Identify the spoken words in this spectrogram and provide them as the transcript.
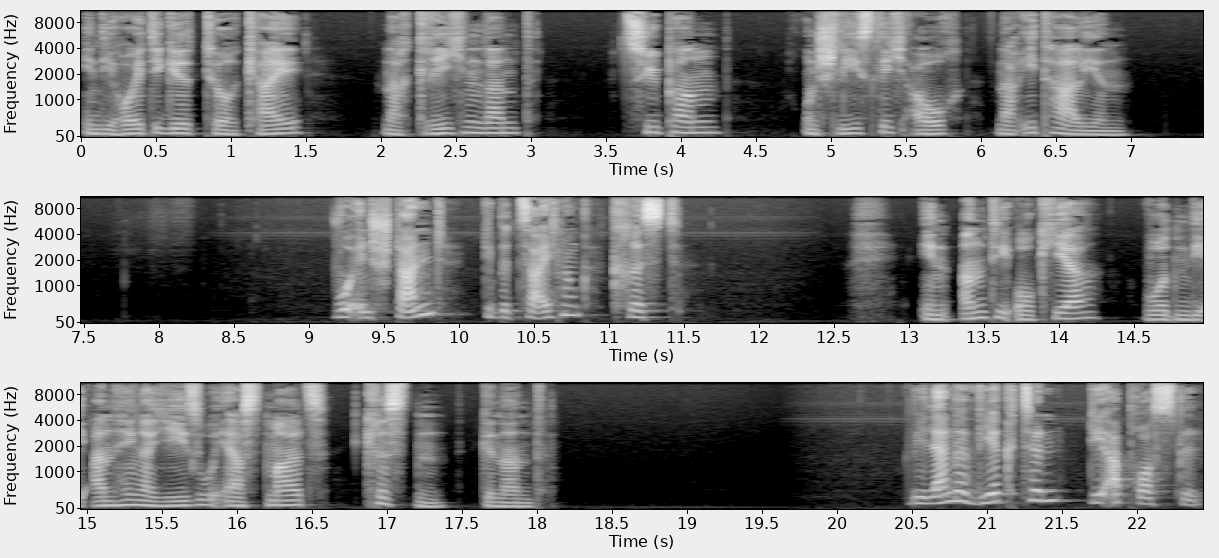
in die heutige Türkei, nach Griechenland, Zypern und schließlich auch nach Italien. Wo entstand die Bezeichnung Christ? In Antiochia wurden die Anhänger Jesu erstmals Christen genannt. Wie lange wirkten die Apostel?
